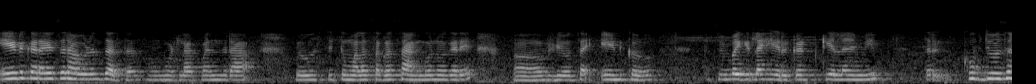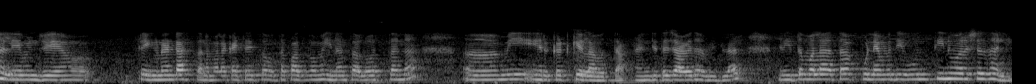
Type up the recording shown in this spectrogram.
एंड करायचं राहूनच जातं. मग म्हटलं आपण जरा व्यवस्थित तुम्हाला सगळं सांगून वगैरे व्हिडिओचा एंड करू. तुम्ही बघितला हेअरकट केला आहे मी. तर खूप दिवस झाले म्हणजे प्रेग्नंट असताना मला काहीतरी चौथा पाचवा महिना चालू असताना मी हेअरकट केला होता. आणि तिथं जावेद हवीदलाच आणि इथं मला आता पुण्यामध्ये येऊन तीन वर्ष झाली.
